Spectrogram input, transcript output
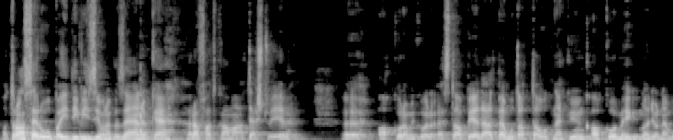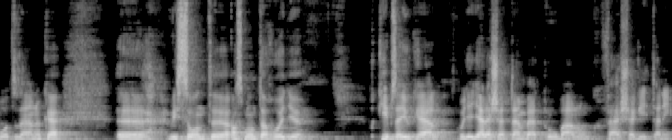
A transzeurópai divíziónak az elnöke, Rafat Kamal testvér, akkor, amikor ezt a példát bemutatta ott nekünk, akkor még nagyon nem volt az elnöke, viszont azt mondta, hogy képzeljük el, hogy egy elesett embert próbálunk felsegíteni.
